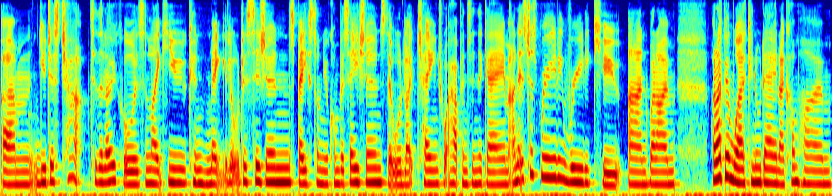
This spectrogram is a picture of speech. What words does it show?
um, you just chat to the locals and like you can make little decisions based on your conversations that will like change what happens in the game and it's just really really cute and when i'm when i've been working all day and i come home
